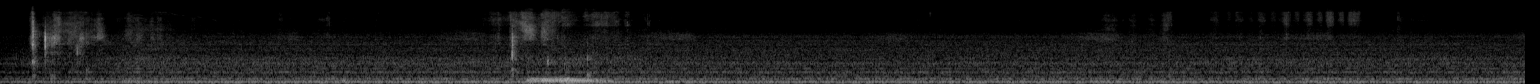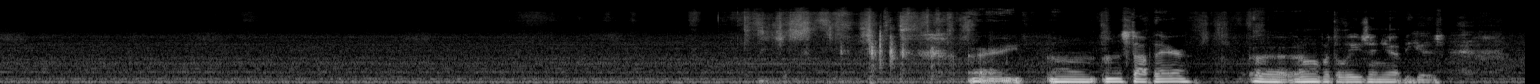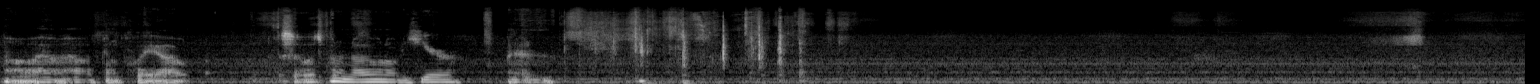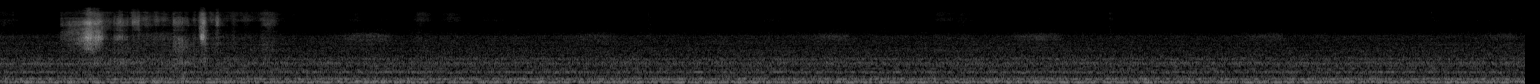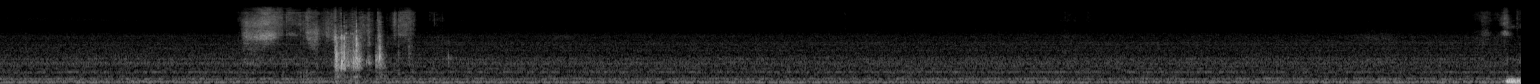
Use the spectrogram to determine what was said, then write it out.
All right, um, I'm gonna stop there. Uh, I don't to put the leaves in yet because uh, I don't know how it's gonna play out. So let's put another one over here, and then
